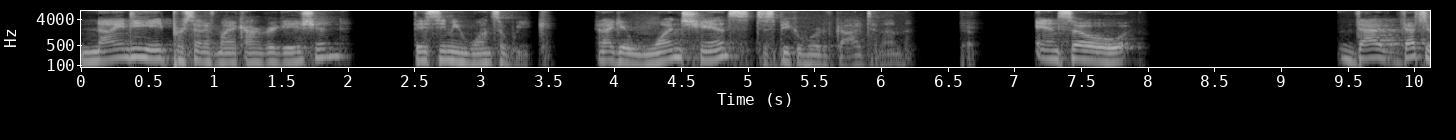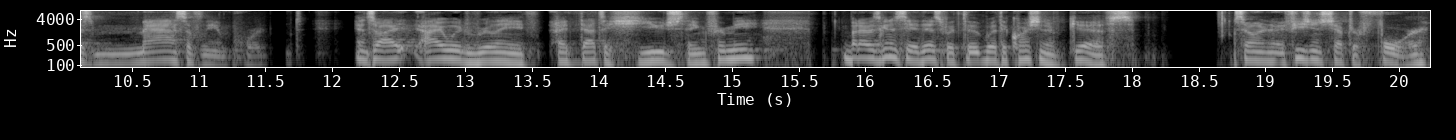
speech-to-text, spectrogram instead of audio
98% of my congregation, they see me once a week. And I get one chance to speak a word of God to them. Yep. And so that that's just massively important. And so I, I would really, I, that's a huge thing for me. But I was going to say this with the, with the question of gifts. So in Ephesians chapter four,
